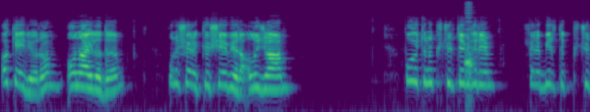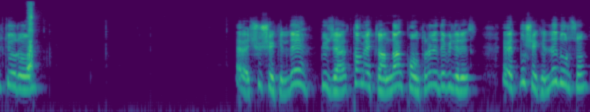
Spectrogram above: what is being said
Okey diyorum. Onayladım. Bunu şöyle köşeye bir yere alacağım. Boyutunu küçültebilirim. Şöyle bir tık küçültüyorum. Evet şu şekilde güzel. Tam ekrandan kontrol edebiliriz. Evet bu şekilde dursun.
